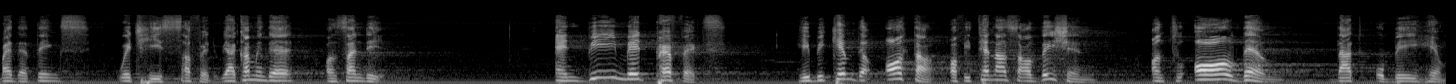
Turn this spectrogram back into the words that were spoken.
by the things which he suffered. We are coming there on Sunday. And being made perfect, he became the author of eternal salvation unto all them that obey him.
